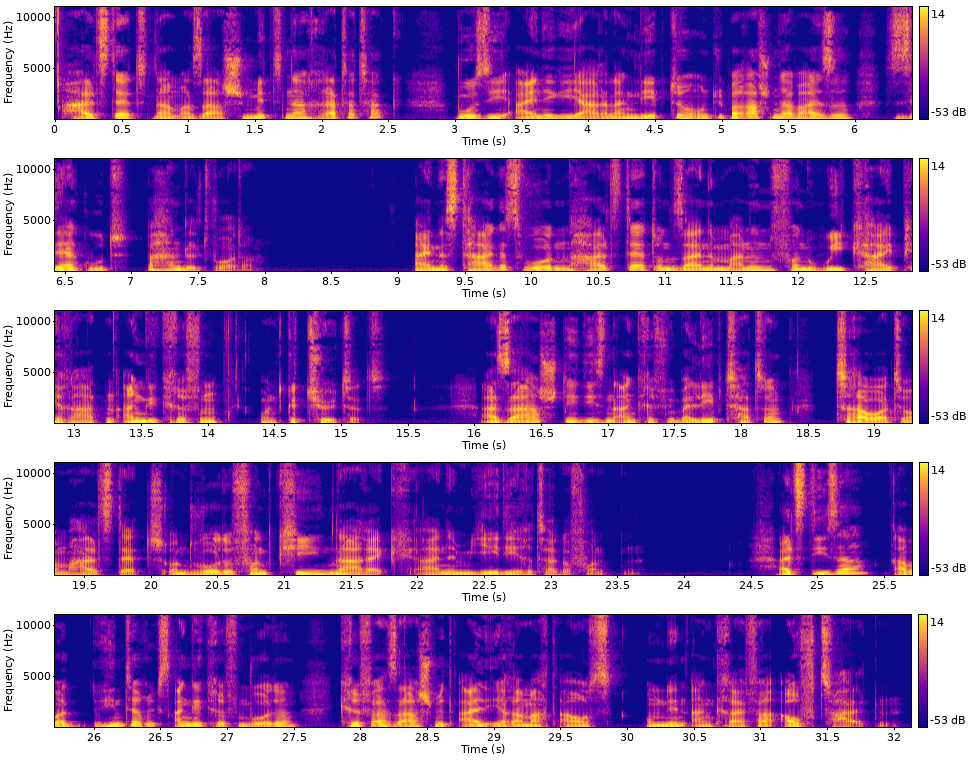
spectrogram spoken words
Halstead nahm Asajj mit nach Ratatak, wo sie einige Jahre lang lebte und überraschenderweise sehr gut behandelt wurde. Eines Tages wurden Halstead und seine Mannen von Wekai-Piraten angegriffen und getötet. Asajj, die diesen Angriff überlebt hatte, trauerte um Halstead und wurde von Ki Narek, einem Jedi-Ritter, gefunden. Als dieser aber hinterrücks angegriffen wurde, griff Asajj mit all ihrer Macht aus, um den Angreifer aufzuhalten.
